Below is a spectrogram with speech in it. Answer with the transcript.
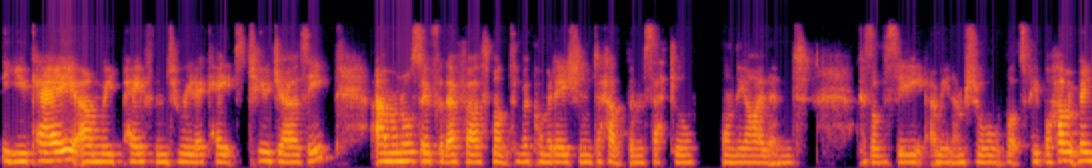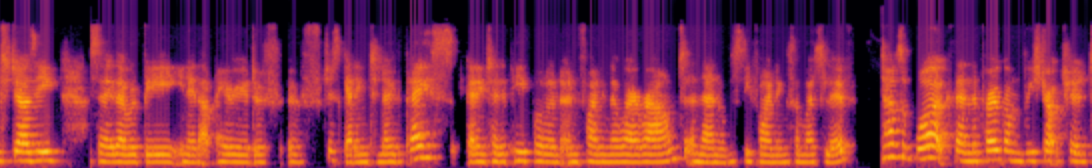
the UK, um, we pay for them to relocate to Jersey um, and also for their first month of accommodation to help them settle on the island because obviously i mean i'm sure lots of people haven't been to jersey so there would be you know that period of of just getting to know the place getting to know the people and, and finding their way around and then obviously finding somewhere to live in terms of work, then the program will be structured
